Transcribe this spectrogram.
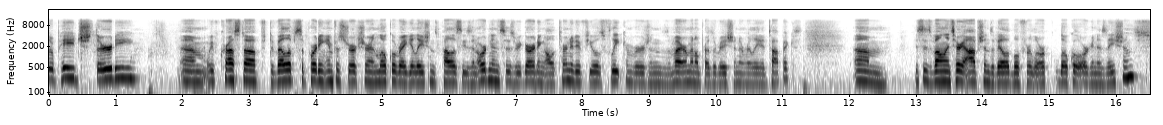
So page 30, um, we've crossed off develop supporting infrastructure and local regulations, policies, and ordinances regarding alternative fuels, fleet conversions, environmental preservation, and related topics. Um, This is voluntary options available for lo- local organizations.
